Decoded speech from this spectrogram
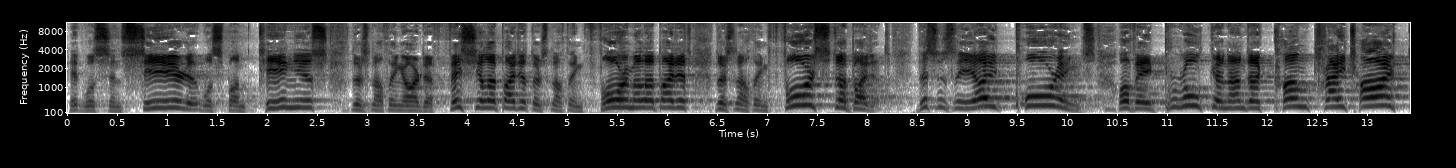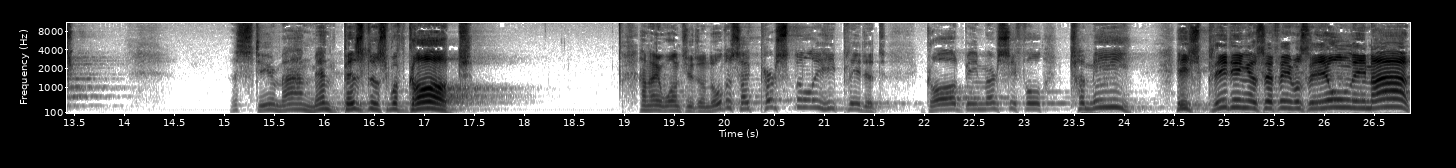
it was sincere, it was spontaneous. There's nothing artificial about it, there's nothing formal about it, there's nothing forced about it. This is the outpourings of a broken and a contrite heart. This dear man meant business with God. And I want you to notice how personally he pleaded God be merciful to me He's pleading as if he was the only man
